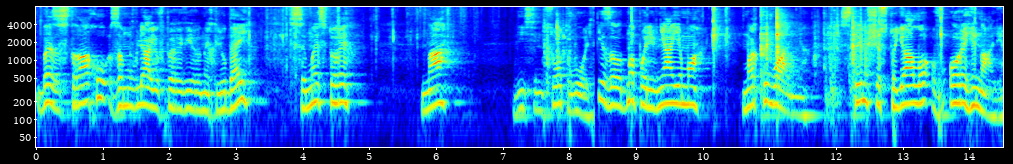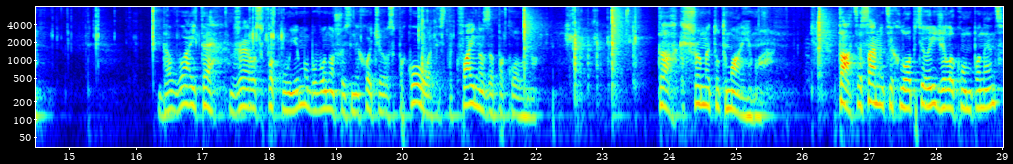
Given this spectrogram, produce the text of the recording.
без страху, замовляю в перевірених людей семистори на 800 вольт. І заодно порівняємо маркування з тим, що стояло в оригіналі. Давайте вже розпакуємо, бо воно щось не хоче розпаковуватись. Так файно запаковано. Так, що ми тут маємо? Так, це саме ці хлопці, Original Components.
